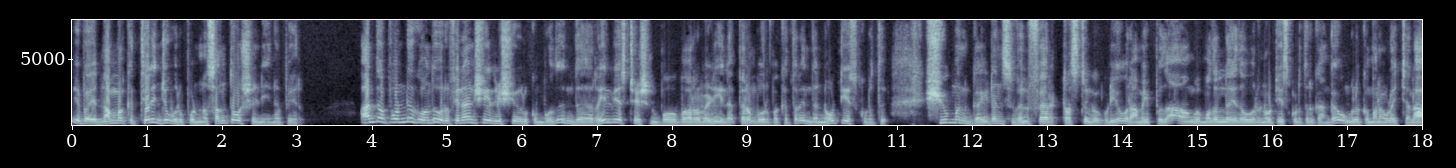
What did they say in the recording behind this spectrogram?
இப்போ நமக்கு தெரிஞ்ச ஒரு பொண்ணு சந்தோஷினின்னு பேர். அந்த பொண்ணுக்கு வந்து ஒரு ஃபினான்ஷியல் இஷ்யூ இருக்கும்போது இந்த ரயில்வே ஸ்டேஷன் போ போகிற வழியில் பெரம்பூர் பக்கத்தில் இந்த நோட்டீஸ் கொடுத்து ஹியூமன் கைடன்ஸ் வெல்ஃபேர் ட்ரஸ்ட்டுங்கக்கூடிய ஒரு அமைப்பு தான் அவங்க முதல்ல ஏதோ ஒரு நோட்டீஸ் கொடுத்துருக்காங்க. உங்களுக்கு மன உளைச்சலா?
